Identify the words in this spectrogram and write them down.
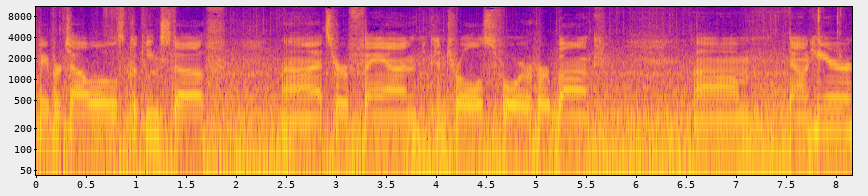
paper towels, cooking stuff. Uh, that's her fan controls for her bunk. Um, down here,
